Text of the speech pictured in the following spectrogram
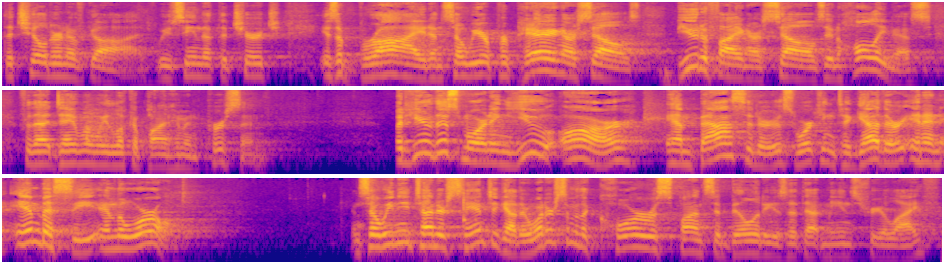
the children of God. We've seen that the church is a bride, and so we are preparing ourselves, beautifying ourselves in holiness for that day when we look upon Him in person. But here this morning, you are ambassadors working together in an embassy in the world. And so we need to understand together what are some of the core responsibilities that that means for your life.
